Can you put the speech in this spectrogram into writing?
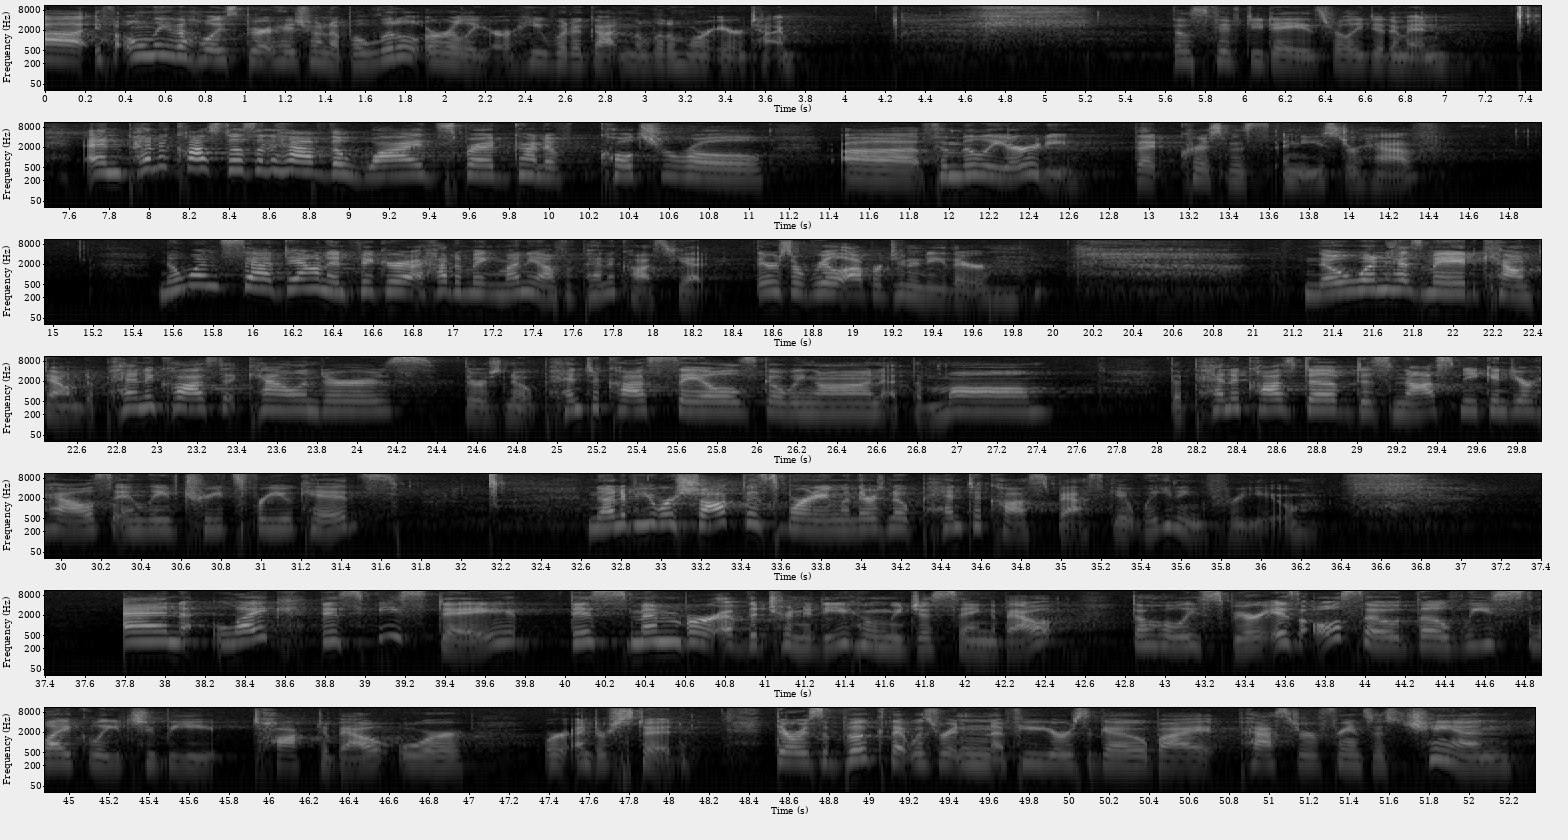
Uh, if only the Holy Spirit had shown up a little earlier, he would have gotten a little more airtime. Those 50 days really did him in. And Pentecost doesn't have the widespread kind of cultural uh, familiarity that Christmas and Easter have. No one sat down and figured out how to make money off of Pentecost yet. There's a real opportunity there. no one has made countdown to Pentecost at calendars. There's no Pentecost sales going on at the mall. The Pentecost dove does not sneak into your house and leave treats for you kids. None of you were shocked this morning when there's no Pentecost basket waiting for you. And like this feast day, this member of the Trinity, whom we just sang about, the Holy Spirit, is also the least likely to be talked about or, or understood. There was a book that was written a few years ago by Pastor Francis Chan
